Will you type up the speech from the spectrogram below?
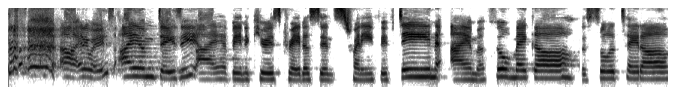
uh, anyways, I am Daisy. I have been a curious creator since 2015. I am a filmmaker, facilitator.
